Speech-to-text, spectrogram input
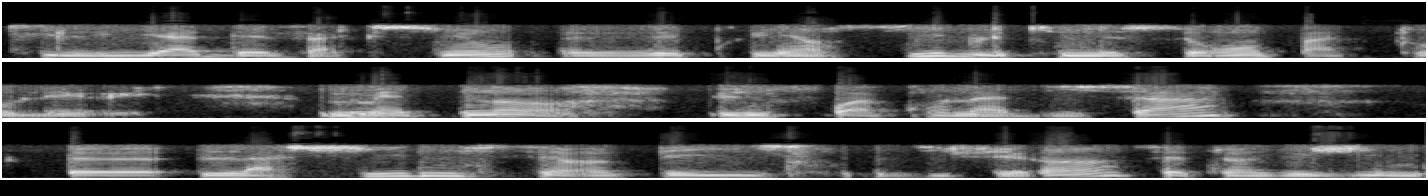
qu'il y a des actions répréhensibles qui ne seront pas tolérées. Maintenant, une fois qu'on a dit ça, euh, la Chine, c'est un pays différent, c'est un régime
